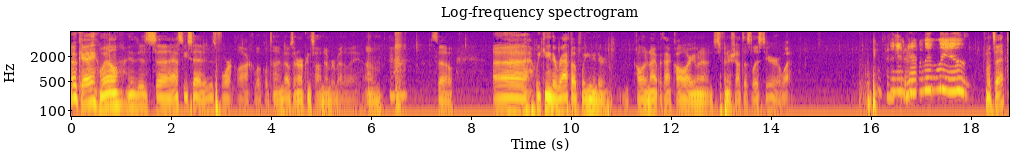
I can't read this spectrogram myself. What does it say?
Okay, well, it is, uh, as he said, it is 4 o'clock local time. That was an Arkansas number, by the way. Um, So, uh, we can either wrap up, we can either call it a night with that call, or you want to just finish out this list here, or what? can finish it out. What's that?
